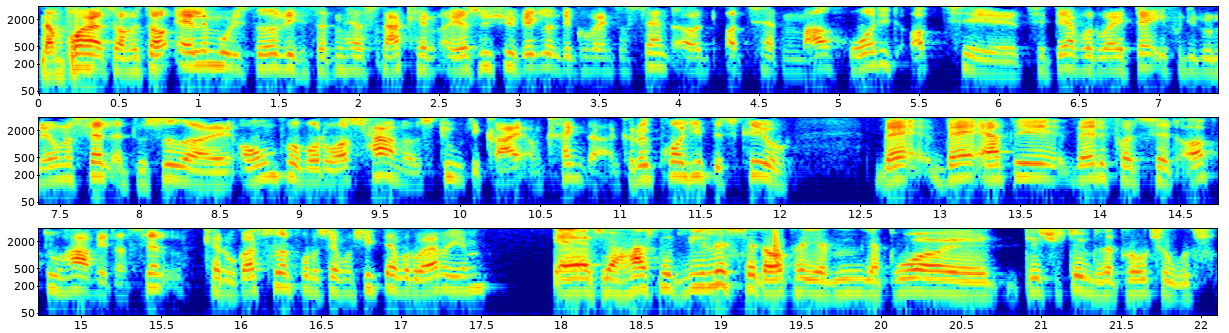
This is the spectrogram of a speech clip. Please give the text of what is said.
Nå, men prøv at høre, Thomas, der er alle mulige steder, vi kan sætte den her snak hen, og jeg synes jo i virkeligheden, det kunne være interessant at, at tage den meget hurtigt op til, til der, hvor du er i dag, fordi du nævner selv, at du sidder øh, ovenpå, hvor du også har noget studiegrej omkring dig. Kan du ikke prøve lige at beskrive, hvad, hvad, er det, hvad er det for et setup, du har ved dig selv? Kan du godt sidde og producere musik der, hvor du er derhjemme? Ja, altså jeg har sådan et lille setup herhjemme. Jeg bruger øh, det system, der hedder Pro Tools,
